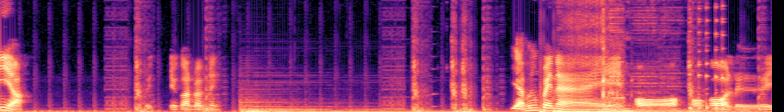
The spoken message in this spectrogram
นี่เหรอ เดี๋ยวก่อนแป๊บหนึง อย่าเพิ่งไปไหน ขอ ขอก่อนเลย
